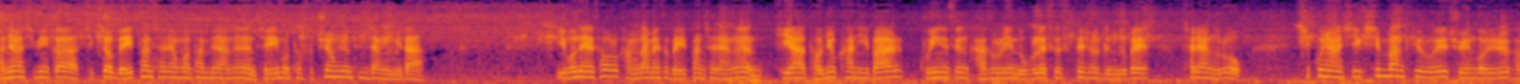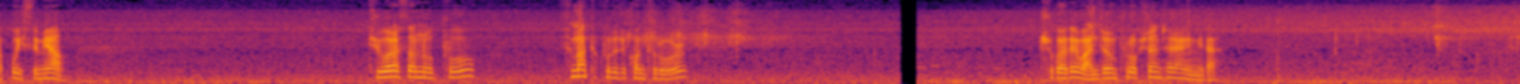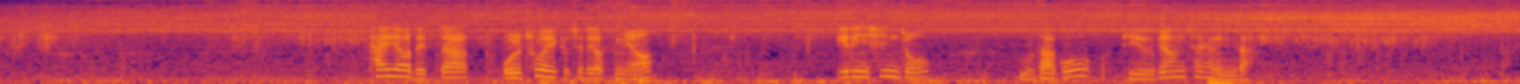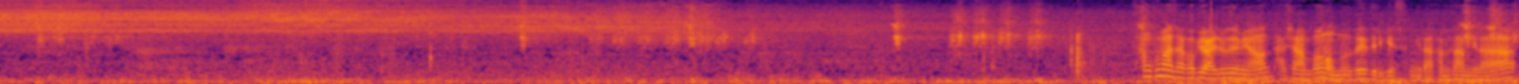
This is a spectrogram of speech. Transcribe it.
안녕하십니까. 직접 매입한 차량만 판매하는 제이모터스 추영준 팀장입니다. 이번에 서울 강남에서 매입한 차량은 기아 더뉴 카니발 9인승 가솔린 노블레스 스페셜 등급의 차량으로 19년식 10만 킬로의 주행거리를 갖고 있으며 듀얼 선루프, 스마트 크루즈 컨트롤, 추가된 완전 풀옵션 차량입니다. 타이어 4짝 올 초에 교체되었으며 1인 신조 무사고 비흡연 차량입니다. 상품화 작업이 완료되면 다시 한번 업로드 해드리겠습니다. 감사합니다.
